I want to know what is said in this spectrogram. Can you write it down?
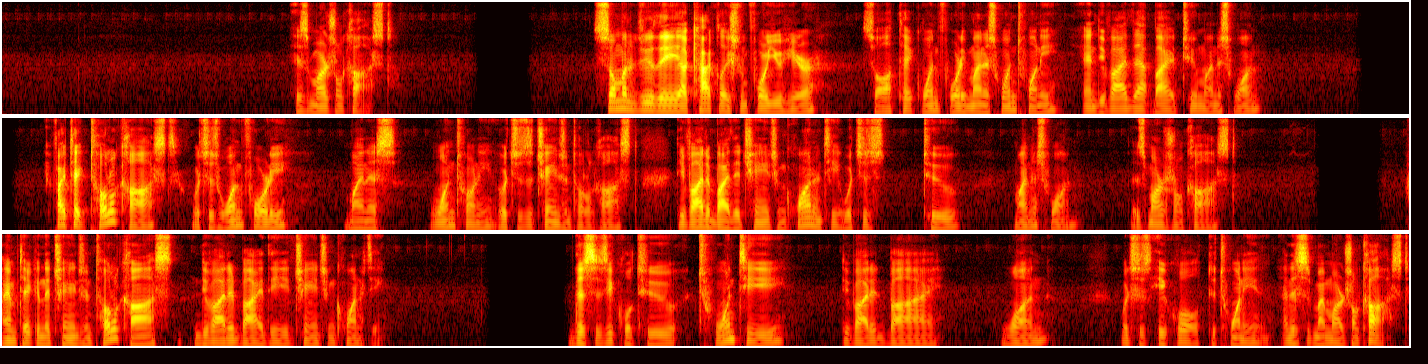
is marginal cost. So I'm going to do the uh, calculation for you here. So I'll take 140 minus 120 and divide that by 2 minus 1. If I take total cost, which is 140 minus 120, which is the change in total cost, divided by the change in quantity, which is 2 minus 1, is marginal cost. I am taking the change in total cost divided by the change in quantity. This is equal to 20 divided by 1, which is equal to 20, and this is my marginal cost.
